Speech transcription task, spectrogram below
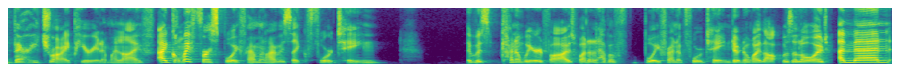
very dry period in my life i got my first boyfriend when i was like 14 it was kind of weird vibes. Why did I have a boyfriend at 14? Don't know why that was allowed. And then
